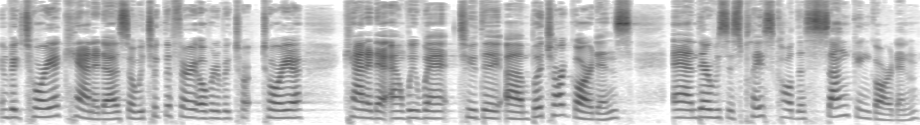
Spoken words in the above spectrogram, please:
in Victoria, Canada. So we took the ferry over to Victoria, Canada, and we went to the um, Gardens. And there was this place called the Sunken Garden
